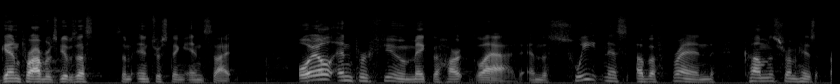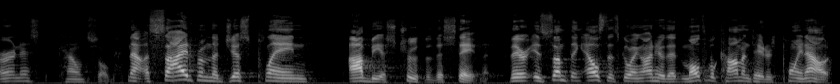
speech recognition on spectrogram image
Again, Proverbs gives us some interesting insight. Oil and perfume make the heart glad, and the sweetness of a friend comes from his earnest counsel. Now, aside from the just plain obvious truth of this statement, there is something else that's going on here that multiple commentators point out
